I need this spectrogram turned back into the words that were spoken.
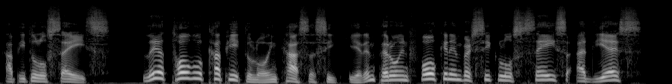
capítulo 6. Lea todo el capítulo en casa si quieren, pero enfoquen en versículos 6 a 10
